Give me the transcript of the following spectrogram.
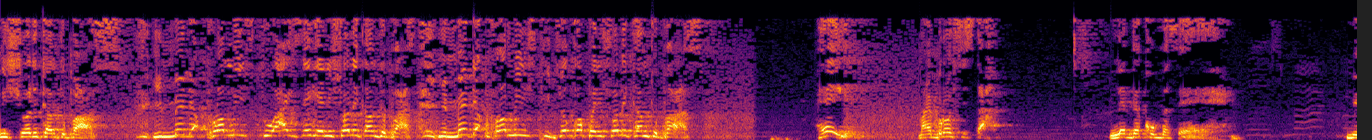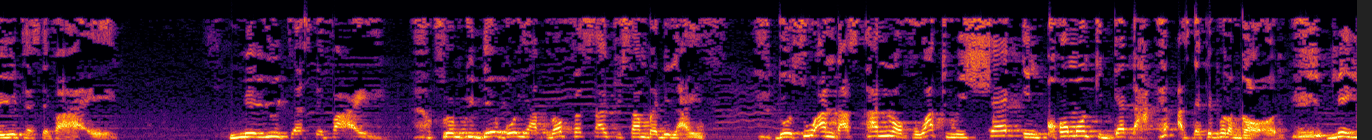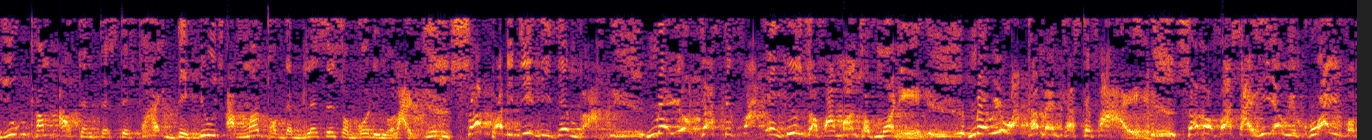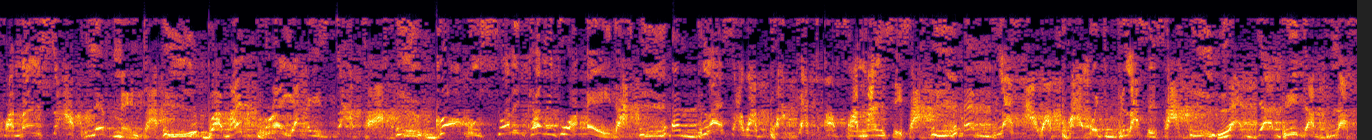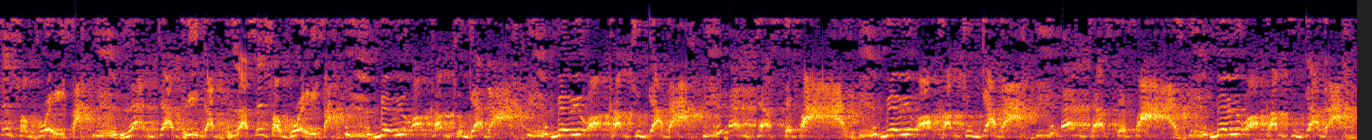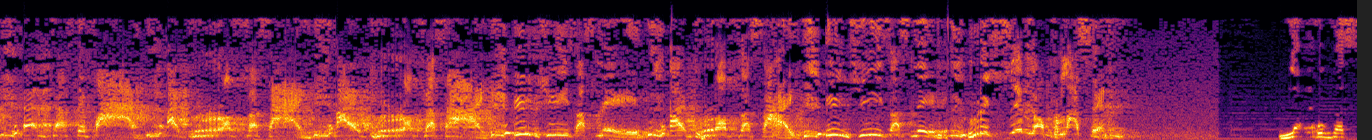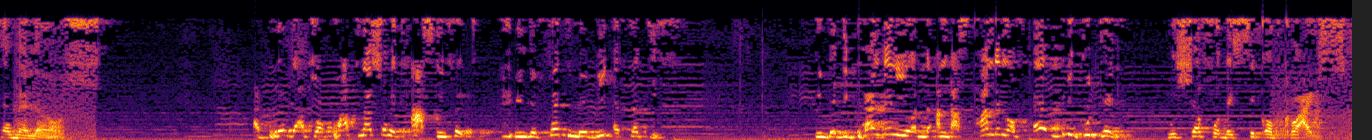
and it surely come to pass. He made a promise to Isaac, and it surely come to pass. He made a promise to Jacob, and it surely come to pass. Hey, my bro, sister, let the conversation. May you testify. May you testify. From today, go here, prophesy to somebody life those who understand of what we share in common together as the people of God. May you come out and testify the huge amount of the blessings of God in your life. Somebody this December, may you testify a huge of amount of money. May we welcome and testify. Some of us are here, we cry for financial upliftment, but my prayer is that uh, God will surely come into our aid and bless our pocket of finances uh, and bless our palm with blessings. Uh, let that be the blessings of grace. Let Uh, may we all come together. May we all come together and testify. May we all come together and testify. May we all come together and testify. I prophesy. I prophesy in Jesus' name. I prophesy in Jesus' name. Receive your blessing. Leftover. I pray that your partnership with us in faith, in the faith may be effective. In the depending your understanding of every good thing we share for the sake of Christ.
